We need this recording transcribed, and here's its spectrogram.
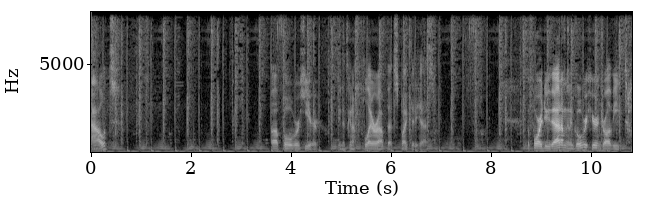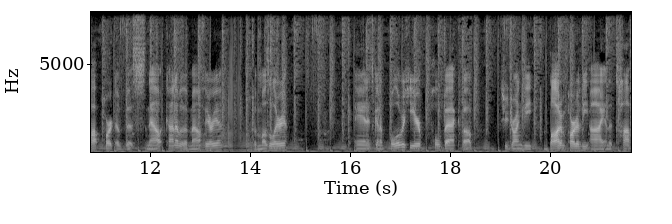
out, up over here, and it's gonna flare up that spike that he has. Before I do that, I'm gonna go over here and draw the top part of the snout, kind of the mouth area, the muzzle area. And it's gonna pull over here, pull back up. So you're drawing the bottom part of the eye and the top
